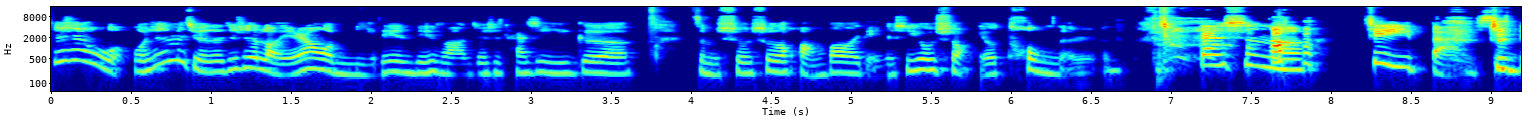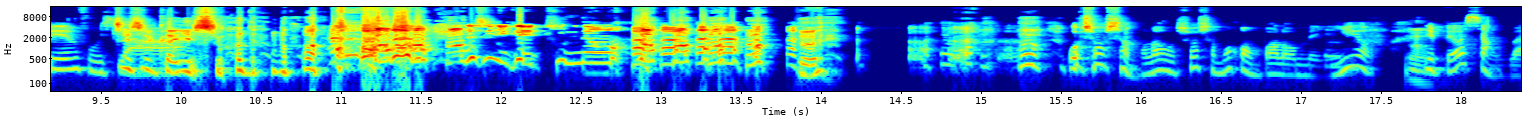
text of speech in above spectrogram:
就是我，我是这么觉得，就是老爷让我迷恋的地方，就是他是一个怎么说说的黄暴一点，就是又爽又痛的人。但是呢，这一版这新蝙蝠侠，这是可以说的吗？这是你可以听的吗？对，我说什么了？我说什么谎报了？我没有，嗯你不要想歪。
